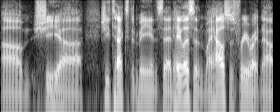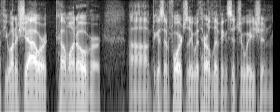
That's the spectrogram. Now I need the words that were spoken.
Um, she uh, she texted me and said, "Hey, listen, my house is free right now. If you want to shower, come on over." Uh, because unfortunately, with her living situation,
